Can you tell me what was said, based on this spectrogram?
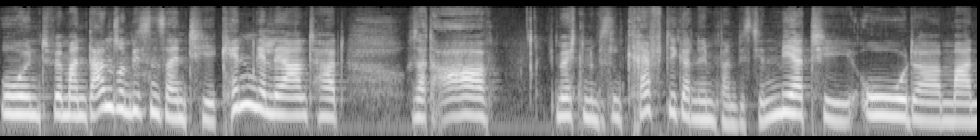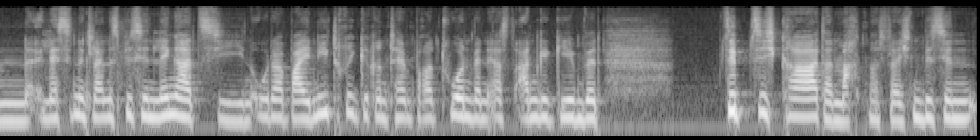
Und wenn man dann so ein bisschen seinen Tee kennengelernt hat und sagt, ah, ich möchte ein bisschen kräftiger, nimmt man ein bisschen mehr Tee oder man lässt ihn ein kleines bisschen länger ziehen oder bei niedrigeren Temperaturen, wenn erst angegeben wird, 70 Grad, dann macht man es vielleicht ein bisschen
